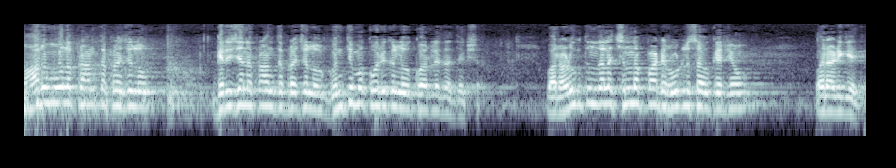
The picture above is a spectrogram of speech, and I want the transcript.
మారుమూల ప్రాంత ప్రజలు గిరిజన ప్రాంత ప్రజలు గొంతిమ కోరికలు కోరలేదు అధ్యక్ష. వారు అడుగుతుందల్లా చిన్నపాటి రోడ్ల సౌకర్యం వారు అడిగేది.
